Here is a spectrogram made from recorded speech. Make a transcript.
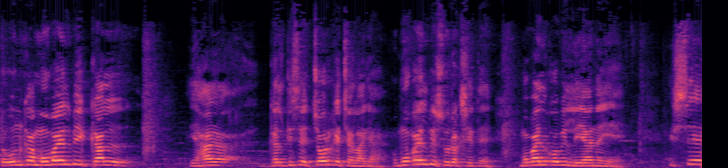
तो उनका मोबाइल भी कल यहाँ गलती से चोर के चला गया। वो मोबाइल भी सुरक्षित है, मोबाइल को भी लिया नहीं है। इससे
